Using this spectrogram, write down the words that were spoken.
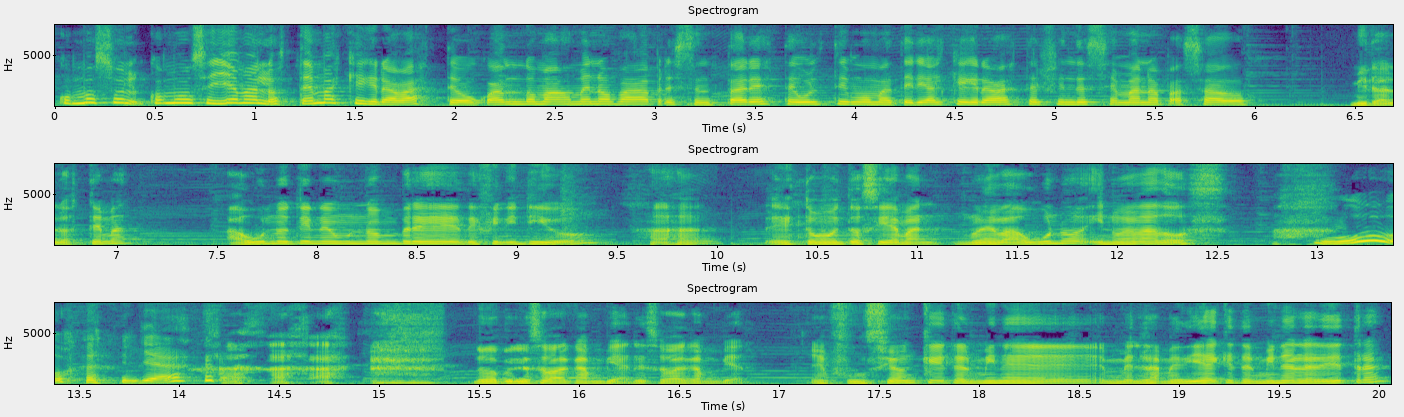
¿cómo, sol- ¿cómo se llaman los temas que grabaste o cuándo más o menos vas a presentar este último material que grabaste el fin de semana pasado? Mira, los temas aún no tienen un nombre definitivo. en estos momentos se llaman Nueva 1 y Nueva 2. Uh, ya. No, pero eso va a cambiar, eso va a cambiar. En función que termine, en la medida que termine la letra,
